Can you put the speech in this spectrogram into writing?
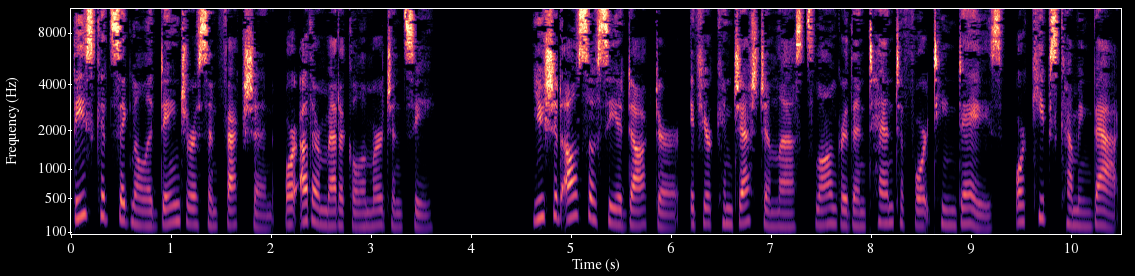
These could signal a dangerous infection or other medical emergency. You should also see a doctor if your congestion lasts longer than 10 to 14 days or keeps coming back.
